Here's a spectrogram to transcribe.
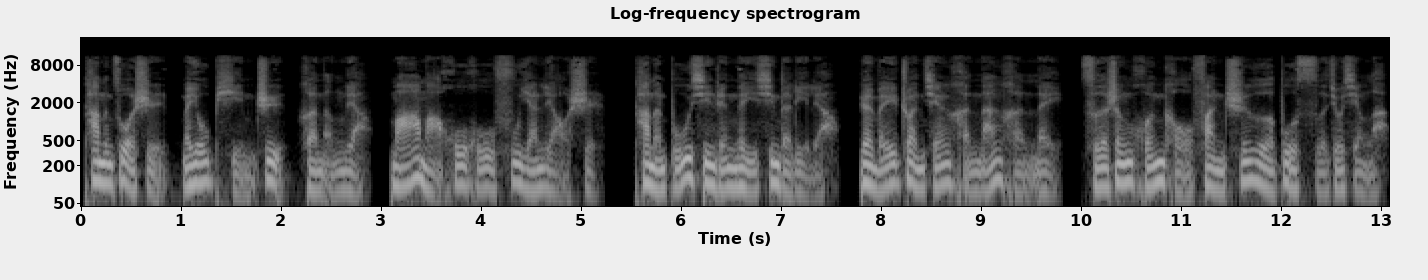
他们做事没有品质和能量，马马虎虎、敷衍了事。他们不信任内心的力量，认为赚钱很难很累，此生混口饭吃，饿不死就行了。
